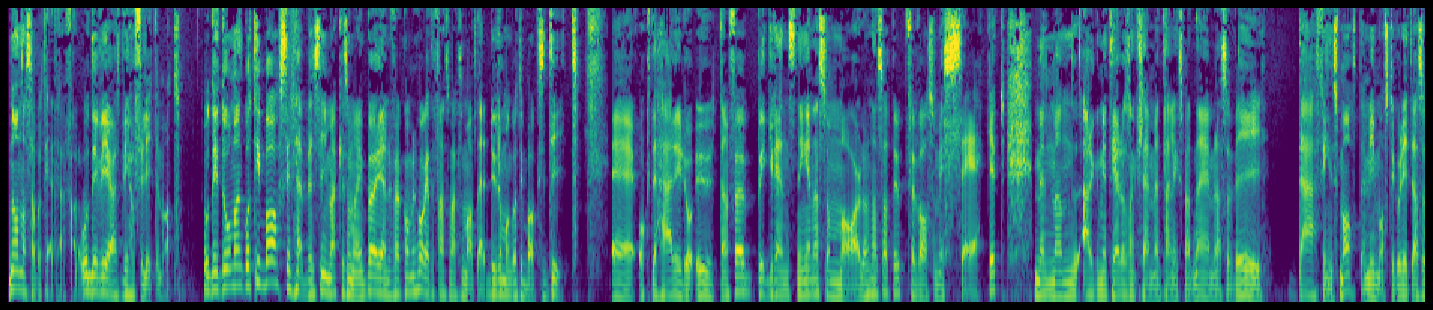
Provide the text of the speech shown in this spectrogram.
Någon har saboterat i alla fall och det gör att vi har för lite mat. Och det är då man går tillbaka till den här bensinmacken som var i början, för jag kommer ihåg att det fanns massa mat där. Det är då man går tillbaka dit. Eh, och det här är då utanför begränsningarna som Marlon har satt upp för vad som är säkert. Men man argumenterar då som Clementine liksom att nej men alltså vi, där finns maten, vi måste gå dit. Alltså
